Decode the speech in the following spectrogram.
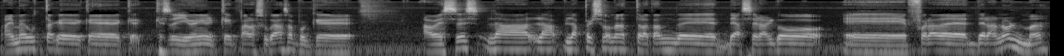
A mí me gusta que- que- que se lleven el cake para su casa porque a veces la- la- las personas tratan de, de hacer algo eh, fuera de, de la norma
